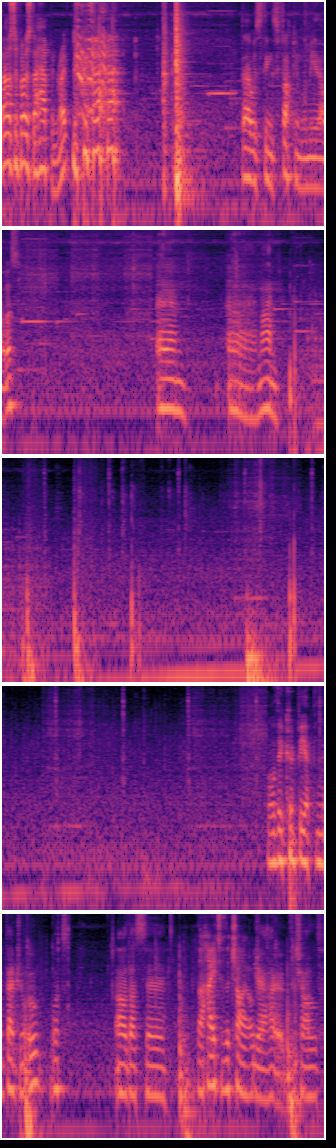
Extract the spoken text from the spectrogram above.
That was supposed to happen, right? That was things fucking with me, that was. Um. Oh, man. Or they could be up in the bedroom. Oh, what's. Oh, that's uh, the height of the child. yeah, hi- the child.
